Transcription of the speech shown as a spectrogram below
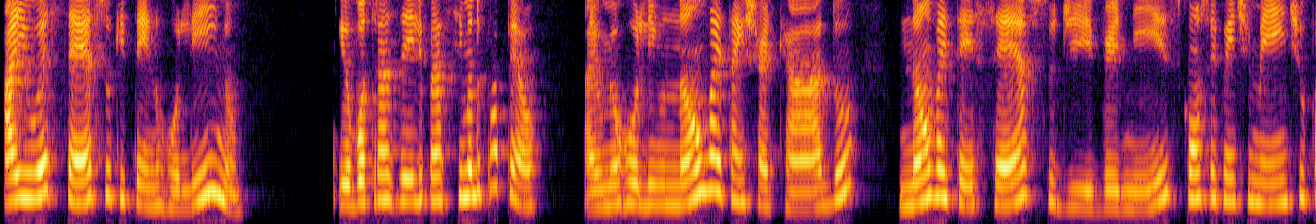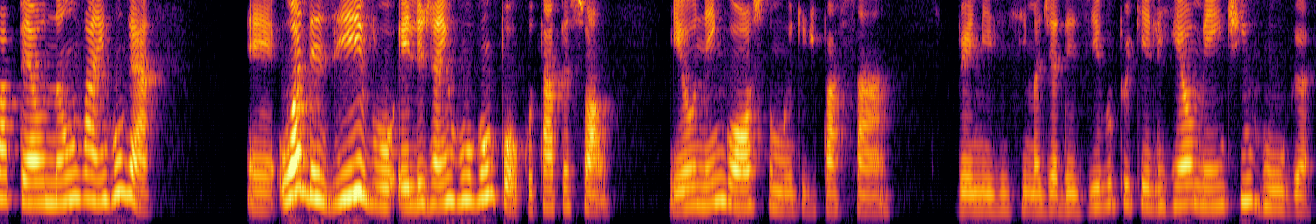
Aí, o excesso que tem no rolinho, eu vou trazer ele para cima do papel. Aí, o meu rolinho não vai estar tá encharcado, não vai ter excesso de verniz, consequentemente, o papel não vai enrugar. É, o adesivo, ele já enruga um pouco, tá, pessoal? Eu nem gosto muito de passar verniz em cima de adesivo, porque ele realmente enruga.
